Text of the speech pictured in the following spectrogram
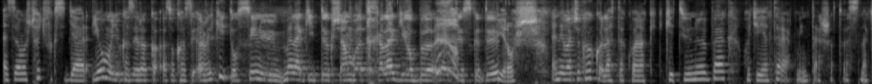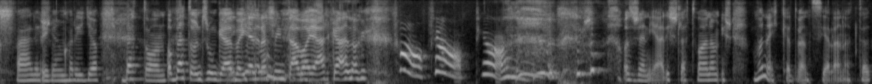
ezzel most hogy fogsz így el... Jó, mondjuk azért azok az a rikító színű melegítők sem voltak a legjobb rejtőzködők. Piros. Ennél már csak akkor lettek volna kitűnőbbek, hogyha ilyen terepmintásat vesznek fel, és Igen. akkor így a beton... A beton dzsungelbe így terepmintával járkálnak. Pja, pja, pja. Az zseniális lett volna, és van egy kedvenc jeleneted.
